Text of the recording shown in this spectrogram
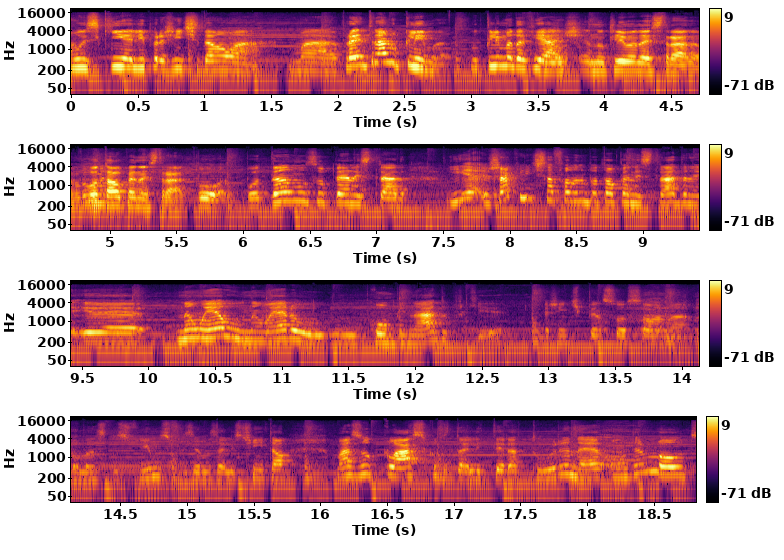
musiquinha ali pra gente dar uma, uma. pra entrar no clima, no clima da viagem. No, no clima da estrada, Vamos- botar o pé na estrada. Boa, botamos o pé na estrada. E é, já que a gente tá falando de botar o pé na estrada, né, é, não, é o, não era o, o combinado, porque a gente pensou só na- no lance dos filmes, fizemos a listinha e tal, mas o clássico da literatura, né, On the Road.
